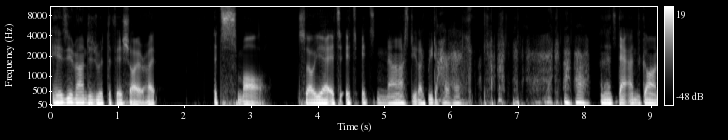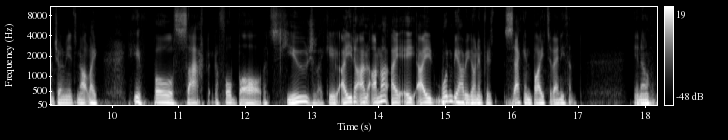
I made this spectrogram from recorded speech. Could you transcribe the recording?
here's the advantage with the fisheye, right? It's small. So yeah, it's it's it's nasty. Like we and it's da- and it's gone. Do you know what I mean? It's not like a full sack, like a full ball. It's huge. Like you, I, you know, I'm, I'm not. I, I, I wouldn't be happy going in for second bites of anything. You know. And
